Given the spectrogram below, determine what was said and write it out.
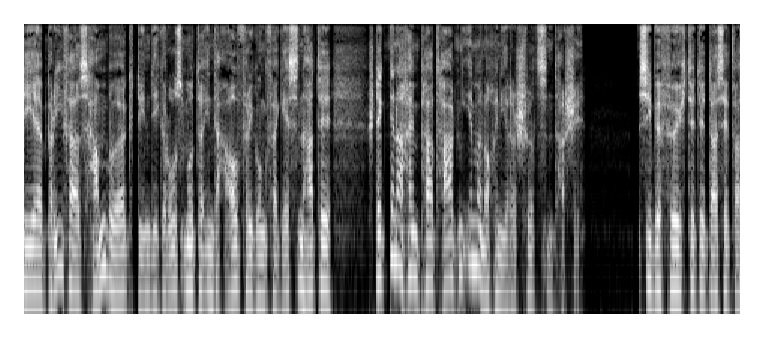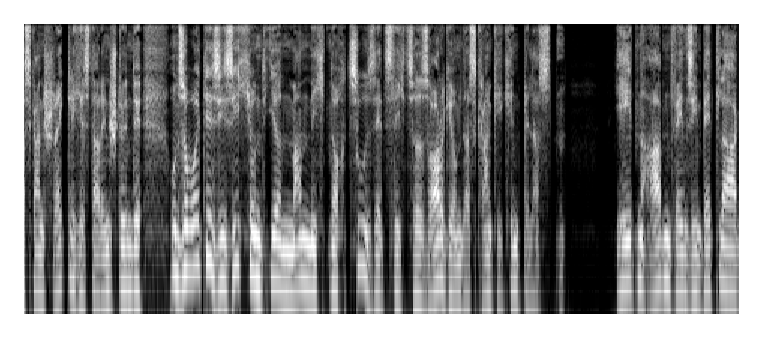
Der Brief aus Hamburg, den die Großmutter in der Aufregung vergessen hatte, steckte nach ein paar Tagen immer noch in ihrer Schürzentasche. Sie befürchtete, dass etwas ganz Schreckliches darin stünde, und so wollte sie sich und ihren Mann nicht noch zusätzlich zur Sorge um das kranke Kind belasten. Jeden Abend, wenn sie im Bett lag,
